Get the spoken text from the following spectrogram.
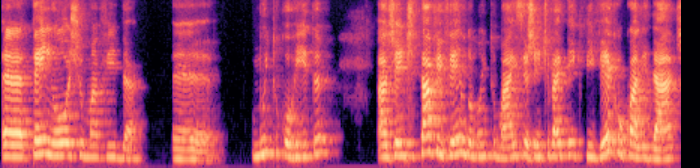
é, tem hoje uma vida é, muito corrida. A gente está vivendo muito mais e a gente vai ter que viver com qualidade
